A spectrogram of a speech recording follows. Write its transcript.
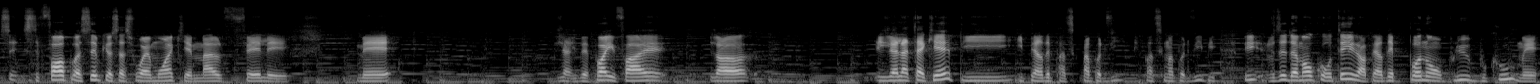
c'est fort possible que ce soit moi qui ai mal fait les. Mais j'arrivais pas à y faire. Genre. Je l'attaquais, puis il perdait pratiquement pas de vie. Puis pratiquement pas de vie. Puis, puis je veux dire, de mon côté, j'en perdais pas non plus beaucoup, mais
